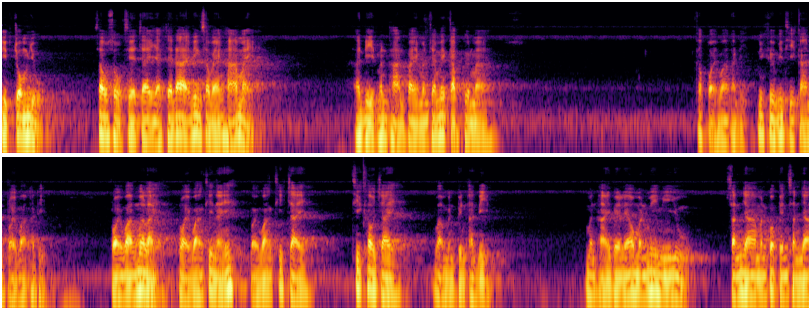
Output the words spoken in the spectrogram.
ติดจมอยู่ เศร้าโศกเสียใจอยากจะได้วิ่งแสวงหาใหม่ อดีตมันผ่านไปมันจะไม่กลับคืนมา ก็ปล่อยวางอดีต นี่คือวิธีการปล่อยวางอดีต ปล่อยวางเมื่อไหร่ ปล่อยวางที่ไหน ปล่อยวางที่ใจที่เข้าใจว่ามันเป็นอดีต มันหายไปแล้วมันไม่มีอยู่ สัญญามันก็เป็นสัญญา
